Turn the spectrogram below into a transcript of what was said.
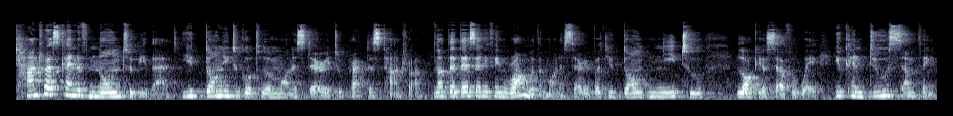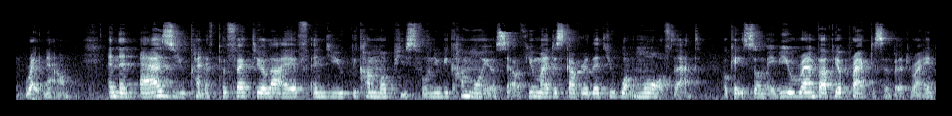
Tantra is kind of known to be that. You don't need to go to a monastery to practice Tantra. Not that there's anything wrong with a monastery, but you don't need to lock yourself away. You can do something right now. And then as you kind of perfect your life and you become more peaceful and you become more yourself, you might discover that you want more of that. Okay, so maybe you ramp up your practice a bit, right?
